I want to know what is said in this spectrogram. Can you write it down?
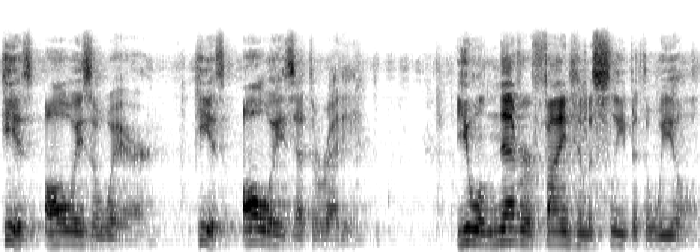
He is always aware. He is always at the ready. You will never find him asleep at the wheel.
